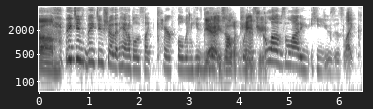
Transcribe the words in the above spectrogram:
Um, They do. They do show that Hannibal is like careful when he's Yeah, he, he's a little wears cagey. gloves a lot. He he uses like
